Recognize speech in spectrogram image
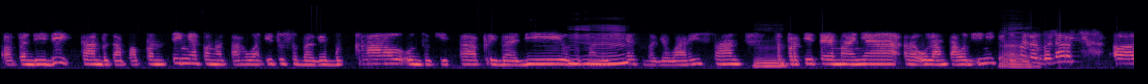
uh, pendidikan betapa pentingnya pengetahuan itu sebagai bekal untuk kita pribadi untuk Mm-mm. manusia sebagai warisan Mm. seperti temanya uh, ulang tahun ini itu Ah. benar-benar uh,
